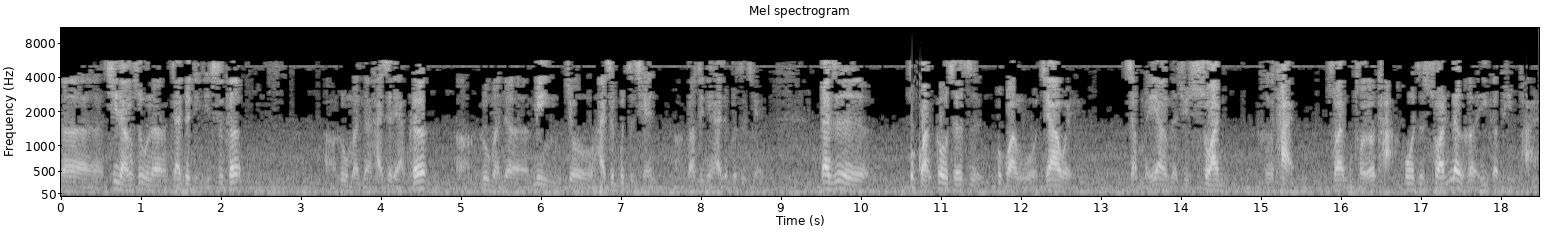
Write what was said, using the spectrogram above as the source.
呃，气囊数呢，在最顶级四颗，啊，入门的还是两颗，啊，入门的命就还是不值钱，啊，到今天还是不值钱。但是不管购车子，不管我嘉伟怎么样的去酸和泰、酸 Toyota，或是酸任何一个品牌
